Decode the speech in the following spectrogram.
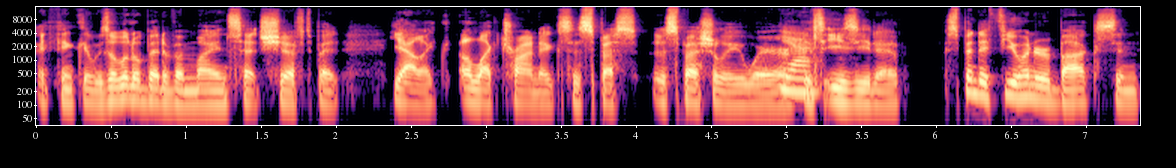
I think it was a little bit of a mindset shift, but yeah, like electronics, especially where yeah. it's easy to spend a few hundred bucks and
